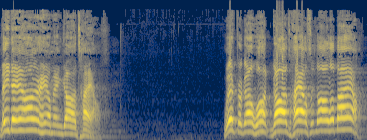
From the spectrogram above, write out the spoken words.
Need to honor Him in God's house. We forgot what God's house is all about.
